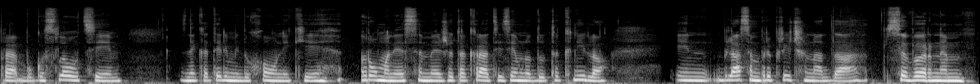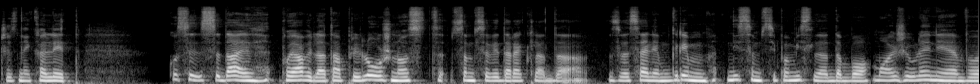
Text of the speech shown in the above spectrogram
pravi bogoslovci, z nekaterimi duhovniki. Romanje se me je že takrat izjemno dotaknilo in bila sem prepričana, da se vrnem čez nekaj let. Ko se je sedaj pojavila ta priložnost, sem seveda rekla, da z veseljem grem. Nisem si pa mislila, da bo moje življenje v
